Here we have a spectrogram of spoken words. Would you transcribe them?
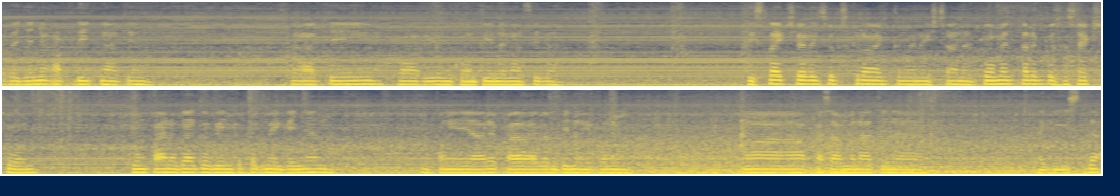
Kapatid, yan yung update natin sa ating aquarium. Konti na lang sila. Please like, share, and subscribe to my next channel. Comment na rin po sa section kung paano gagawin kapag may ganyan yung pangyayari para alam din ng ibang mga kasama natin na nag-iisda.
